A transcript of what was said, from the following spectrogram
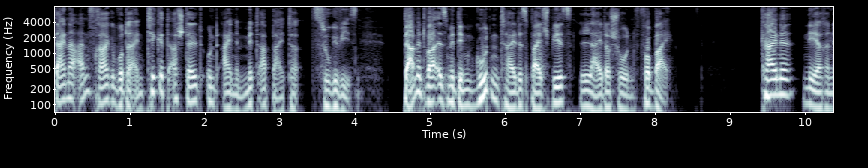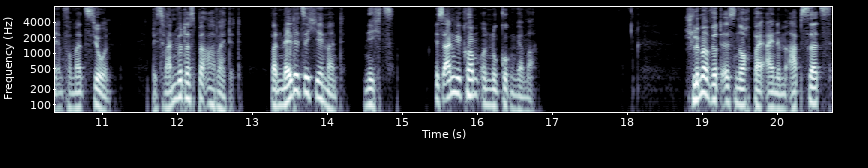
deiner Anfrage wurde ein Ticket erstellt und einem Mitarbeiter zugewiesen. Damit war es mit dem guten Teil des Beispiels leider schon vorbei. Keine näheren Informationen. Bis wann wird das bearbeitet? Wann meldet sich jemand? Nichts. Ist angekommen und nun gucken wir mal. Schlimmer wird es noch bei einem Absatz,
